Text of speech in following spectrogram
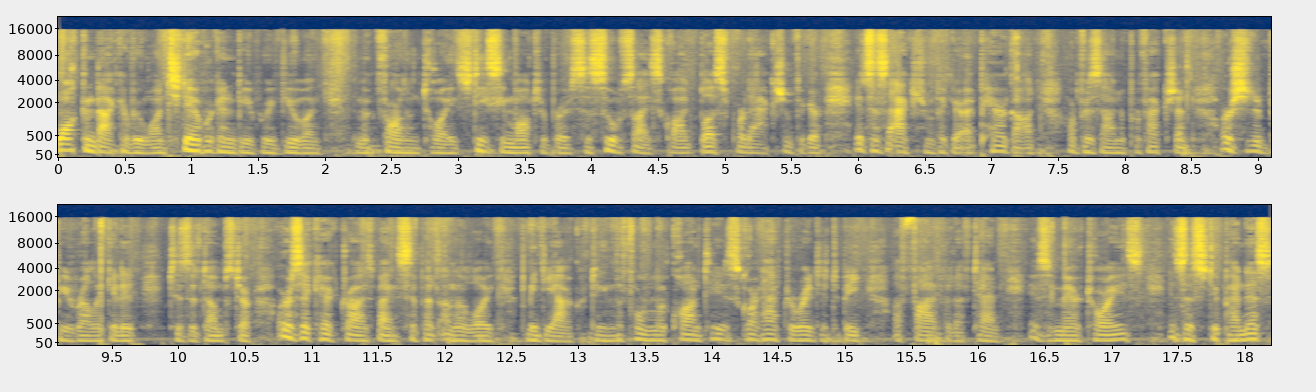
Welcome back everyone. Today we're going to be reviewing the McFarlane Toys DC Multiverse, the Suicide Squad Bloodsport action figure. Is this action figure a paragon of resounding perfection, or should it be relegated to the dumpster, or is it characterized by insipid, unalloyed mediocrity in the form of a score have to rate it to be a 5 out of 10? Is it meritorious? Is it stupendous?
